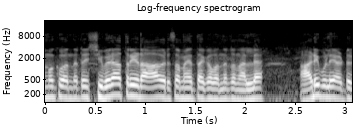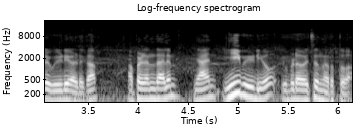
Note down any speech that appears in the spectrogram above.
നമുക്ക് വന്നിട്ട് ശിവരാത്രിയുടെ ആ ഒരു സമയത്തൊക്കെ വന്നിട്ട് നല്ല അടിപൊളിയായിട്ടൊരു വീഡിയോ എടുക്കാം. അപ്പോഴെന്തായാലും ഞാൻ ഈ വീഡിയോ ഇവിടെ വെച്ച് നിർത്തുക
